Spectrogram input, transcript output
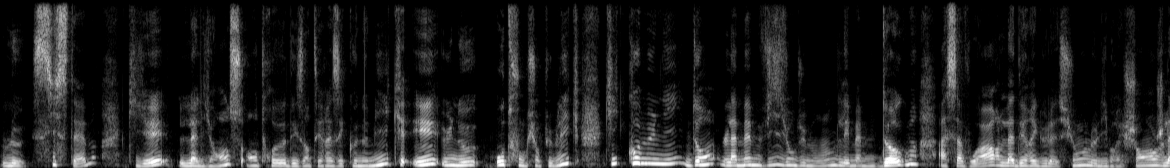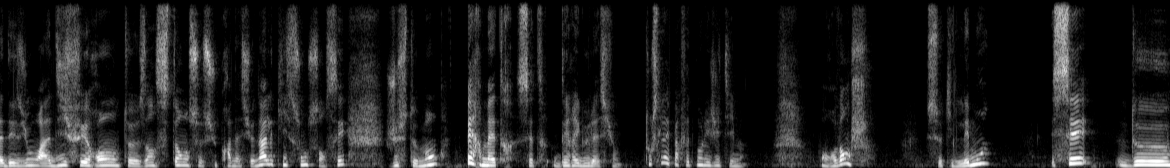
le système, qui est l'alliance entre des intérêts économiques et une haute fonction publique qui communie dans la même vision du monde, les mêmes dogmes, à savoir la dérégulation, le libre-échange, l'adhésion à différentes instances supranationales qui sont censées justement permettre cette dérégulation. Tout cela est parfaitement légitime. En revanche, ce qui l'est moins, c'est de,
